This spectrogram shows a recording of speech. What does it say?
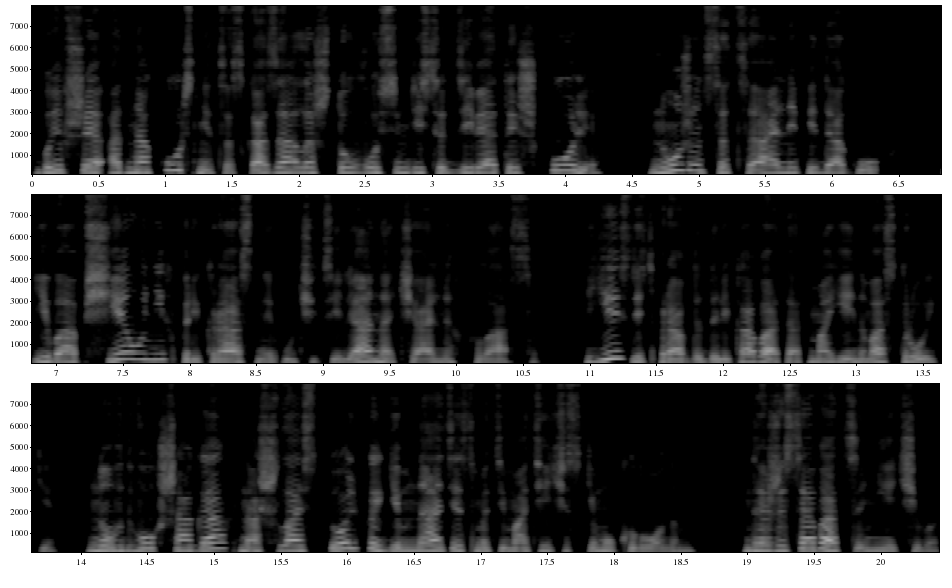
Бывшая однокурсница сказала, что в 89-й школе нужен социальный педагог. И вообще у них прекрасные учителя начальных классов. Ездить, правда, далековато от моей новостройки, но в двух шагах нашлась только гимназия с математическим уклоном. Даже соваться нечего.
